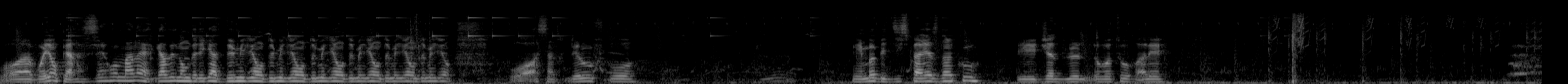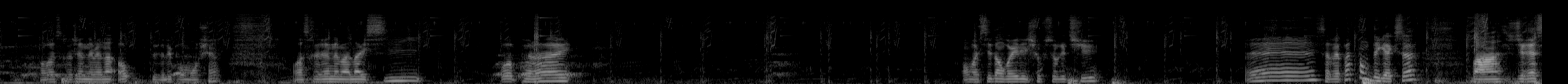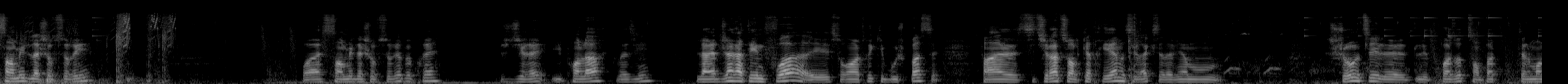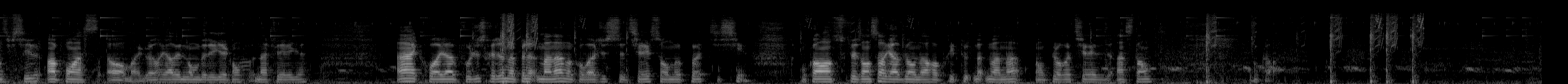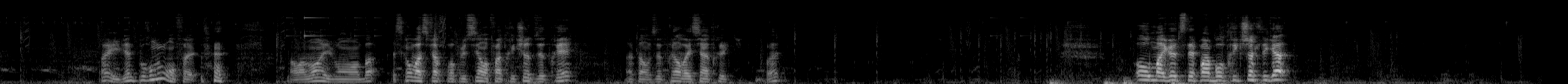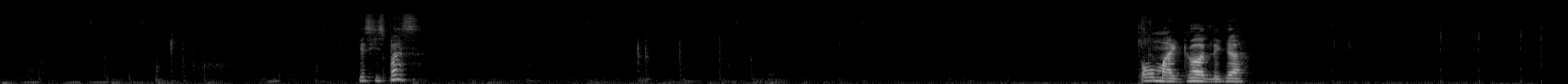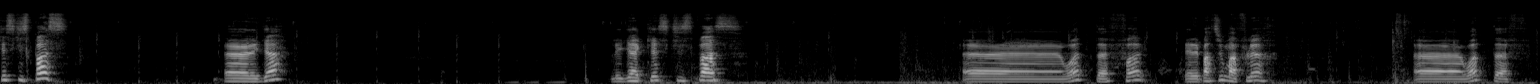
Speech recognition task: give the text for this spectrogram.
Voilà, vous voyez, on perd zéro mana. Regardez le nombre de dégâts. 2 millions, 2 millions, 2 millions, 2 millions, 2 millions, 2 millions. Wow, c'est un truc de ouf, gros. Les mobs, ils disparaissent d'un coup. Il est déjà de retour. Allez. On va se régénérer mana. Oh, désolé pour mon chien. On va se régénérer mana ici. Hop là. On va essayer d'envoyer les chauves-souris dessus. Euh, ça fait pas tant de dégâts que ça. Bah, je dirais 100 000 de la chauve-souris. Ouais, 100 000 de la chauve-souris à peu près. Je dirais. Il prend l'arc, vas-y. Il a déjà raté une fois et sur un truc qui bouge pas, c'est... Enfin, si tu rates sur le quatrième, c'est là que ça devient chaud, tu sais. le- Les trois autres sont pas tellement difficiles. 1.5. Oh my god, regardez le nombre de dégâts qu'on a fait, les gars. Incroyable. Faut juste régénérer un peu notre mana, donc on va juste se tirer sur nos potes ici. Donc en faisant ça, regardez, on a repris toute notre mana. On peut retirer instant. Encore. Ouais, ils viennent pour nous en fait. Normalement, ils vont en bas. Est-ce qu'on va se faire propulser en fin trickshot Vous êtes prêts? Attends, vous êtes prêts On va essayer un truc. What? Oh my god, c'était pas un bon trickshot, les gars. Qu'est-ce qui se passe? Oh my god, les gars. Qu'est-ce qui se passe? Euh, les gars? Les gars, qu'est-ce qui se passe? Euh... What the fuck? Elle est partie où ma fleur? Euh... What the f...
